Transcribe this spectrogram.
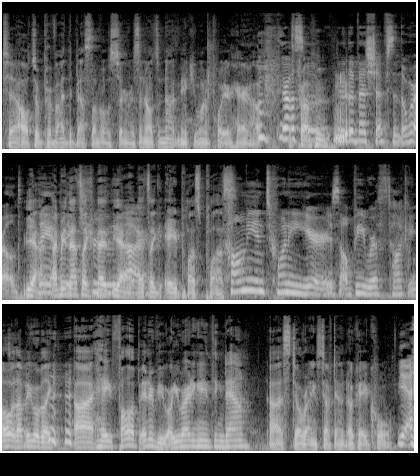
to also provide the best level of service and also not make you want to pull your hair out. they're It's also probably- the best chefs in the world. yeah. They- I mean, that's like that. Yeah, are. that's like a plus plus. Call me in 20 years. I'll be worth talking Oh, to. that people will be like, uh, hey, follow up interview. Are you writing anything down? Uh, still writing stuff down. Okay, cool. Yeah.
